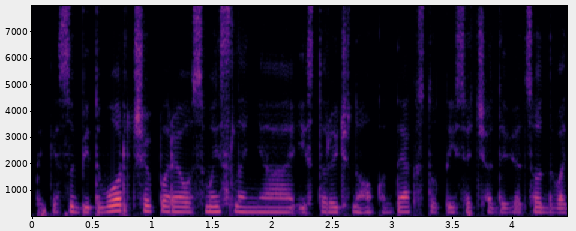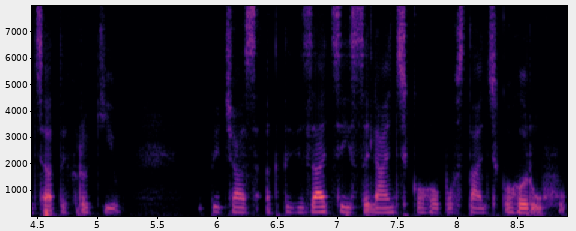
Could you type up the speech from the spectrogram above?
таке собі творче переосмислення історичного контексту 1920-х років під час активізації селянського повстанського руху.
